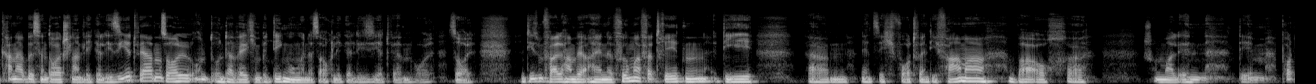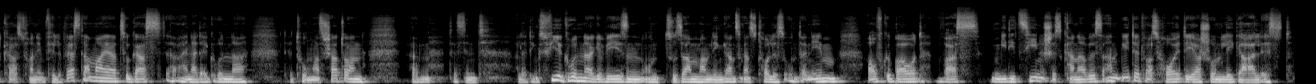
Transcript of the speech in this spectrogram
Cannabis in Deutschland legalisiert werden soll und unter welchen Bedingungen es auch legalisiert werden soll. In diesem Fall haben wir eine Firma vertreten, die ähm, nennt sich 420 Pharma, war auch äh, schon mal in dem Podcast von dem Philipp Westermeier zu Gast, einer der Gründer, der Thomas Schatton. Ähm, das sind allerdings vier Gründer gewesen und zusammen haben die ein ganz, ganz tolles Unternehmen aufgebaut, was medizinisches Cannabis anbietet, was heute ja schon legal ist.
